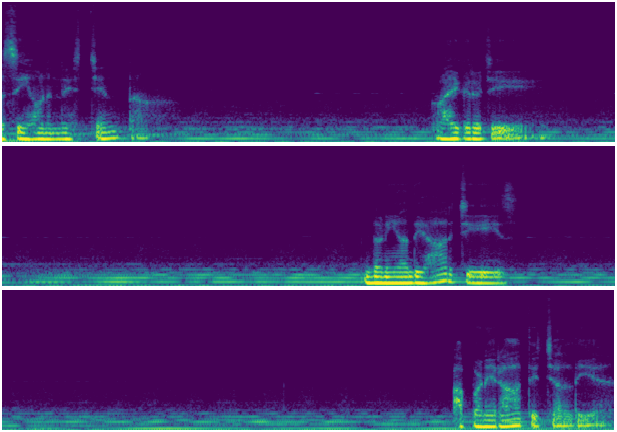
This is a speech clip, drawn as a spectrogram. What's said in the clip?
ਅਸੀਂ ਹੁਣ ਨਿਸ਼ਚਿੰਤ ਹਾਂ ਵਾਹਿਗੁਰੂ ਜੀ। ਦੁਨੀਆ ਦੀ ਹਰ ਚੀਜ਼ ਆਪਣੇ ਰਾਹ ਤੇ ਚੱਲਦੀ ਹੈ।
